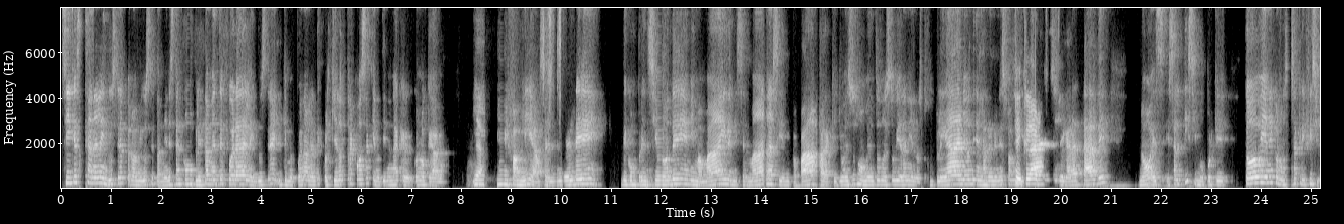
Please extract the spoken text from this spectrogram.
sí que están en la industria, pero amigos que también están completamente fuera de la industria y que me pueden hablar de cualquier otra cosa que no tiene nada que ver con lo que hago. Y, mi familia, o sea, el nivel de, de comprensión de mi mamá y de mis hermanas y de mi papá para que yo en esos momentos no estuviera ni en los cumpleaños ni en las reuniones familiares, sí, claro. llegara tarde, ¿no? Es, es altísimo porque todo viene con un sacrificio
